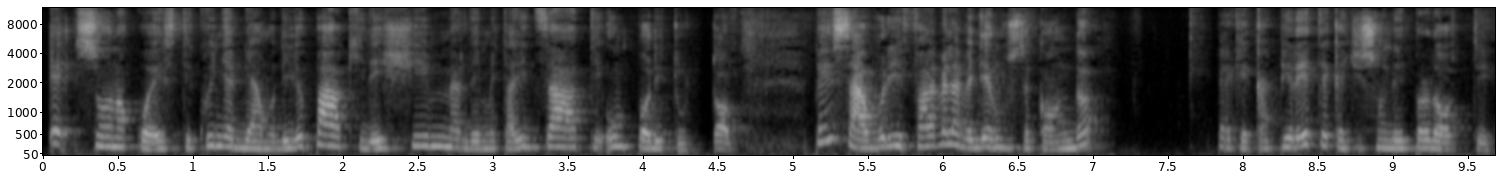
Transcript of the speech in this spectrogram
E sono questi quindi abbiamo degli opachi dei shimmer dei metallizzati un po di tutto. Pensavo di farvela vedere un secondo perché capirete che ci sono dei prodotti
